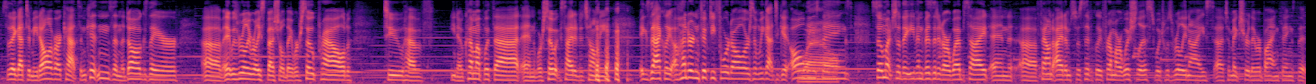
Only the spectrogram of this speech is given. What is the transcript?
so they got to meet all of our cats and kittens and the dogs there. Uh, it was really, really special. They were so proud to have you know, come up with that. And we're so excited to tell me exactly $154. And we got to get all wow. these things. So much so they even visited our website and uh, found items specifically from our wish list, which was really nice uh, to make sure they were buying things that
